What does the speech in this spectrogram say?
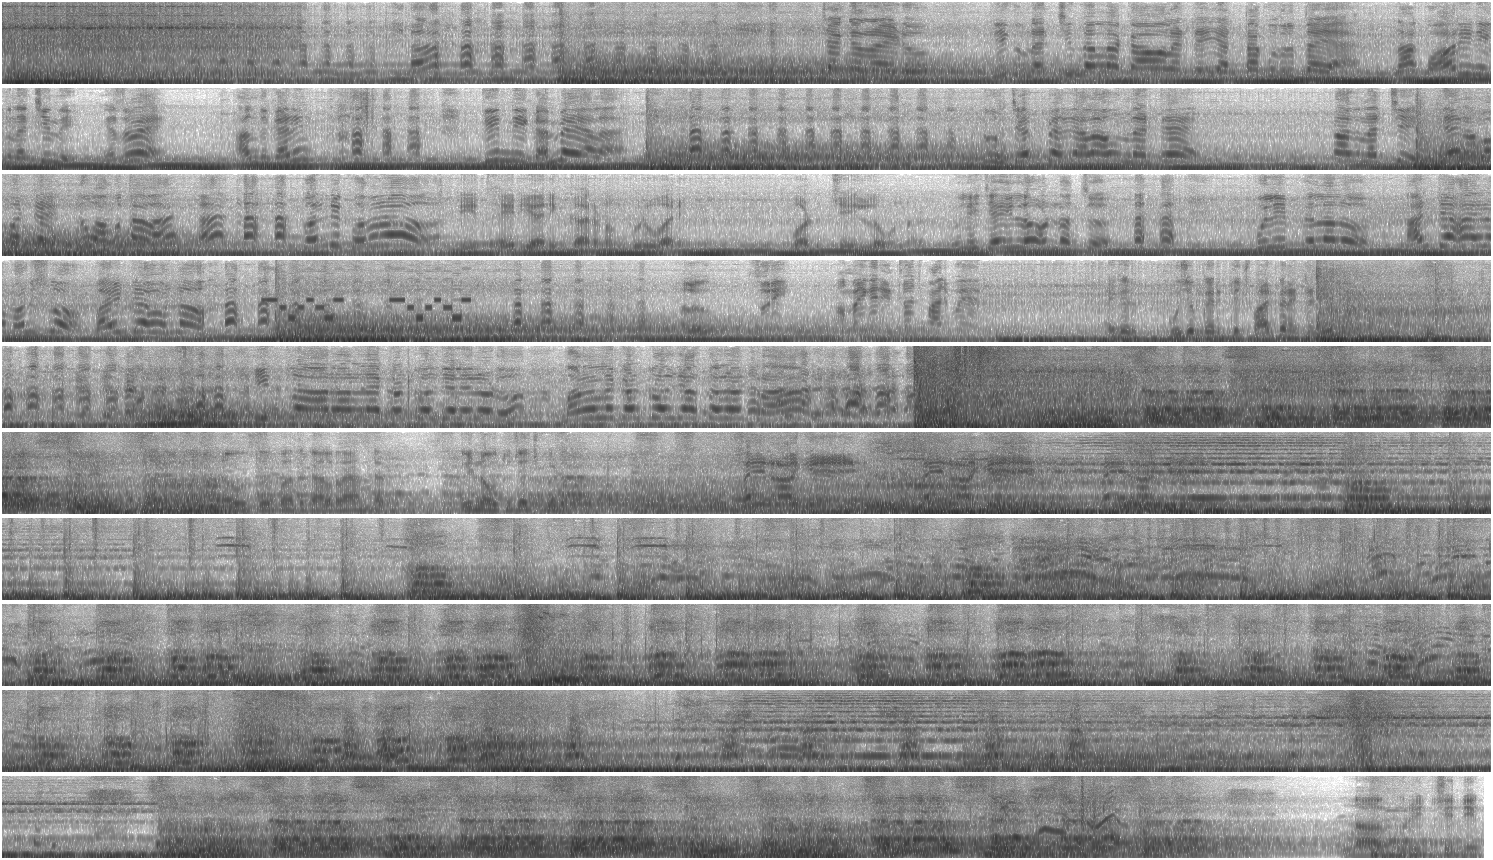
చంగలరాయుడు నీకు నచ్చిందల్లా కావాలంటే ఎట్టా కుదురుతాయా నా క్వారీ నీకు నచ్చింది నిజమే. అందుకని దీన్ని నీకు అమ్మేయాలా? నువ్వు చెప్పేది ఎలా ఉందంటే నాకు నచ్చి నేను అమ్మమంటే నువ్వు అమ్ముతావా? కొన్ని కుదరవు. నీ ధైర్యానికి కారణం గురువారి. వాడు జైల్లో ఉన్నాడు. పులి జైల్లో ఉండొచ్చు. పులి పిల్లలు అంటే ఆయన మనుషులు బయటే ఉన్నావు హలో? సూరి అమ్మాయి గారు ఇంట్లోంచి పారిపోయారు. అయ్యారు పూజం గారి ఇంటి పారిపోయారటండి. ఇంట్లో ఆడవాళ్ళనే కంట్రోల్ చేయలేనోడు మనల్ని కంట్రోల్ చేస్తాడంట్రా. నవ్వుతూ బతకాలరా అంటారు. ఈ నవ్వుతూ చచ్చిపోయాడు. నా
